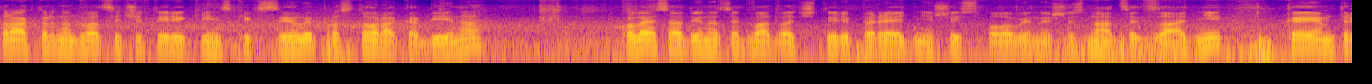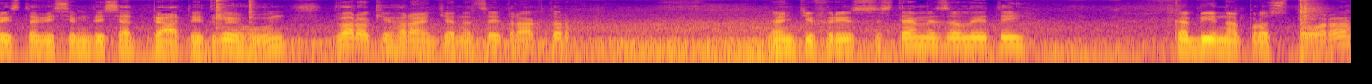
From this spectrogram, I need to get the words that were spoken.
Трактор на 24 кінських сили, простора кабіна. Колеса 11,224 передні, 6,5, 16 задні. КМ 385 двигун. Два роки гарантія на цей трактор. Антифріз системи залитий. Кабіна простора,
